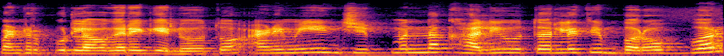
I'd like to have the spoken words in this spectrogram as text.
पंढरपूरला वगैरे गेलो होतो आणि मी जीपमधनं खाली उतरले ती बरोबर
